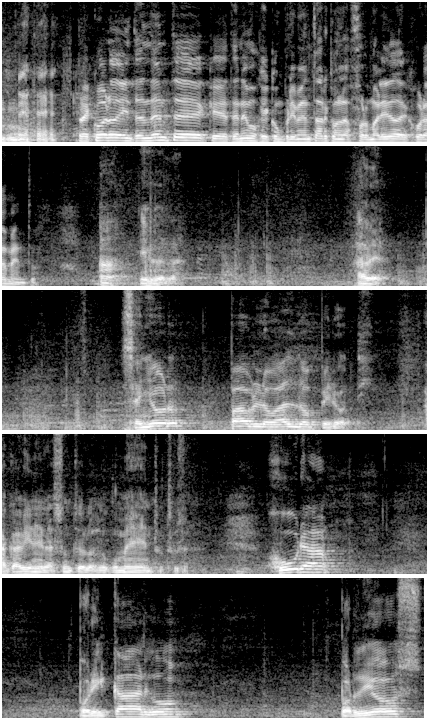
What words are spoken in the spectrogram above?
Recuerde, intendente, que tenemos que cumplimentar con la formalidad del juramento. Ah, es verdad. A ver. Señor Pablo Aldo Perotti. Acá viene el asunto de los documentos. tuyo. Jura por el cargo, por Dios.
